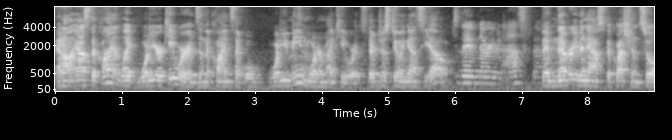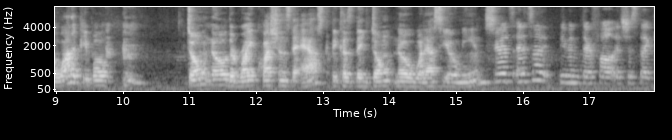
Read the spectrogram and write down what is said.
And I'll ask the client, like, what are your keywords? And the client's like, well, what do you mean, what are my keywords? They're just doing SEO. So they've never even asked them. They've never even asked the question. So a lot of people don't know the right questions to ask because they don't know what SEO means. And it's and it's not even their fault. It's just like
